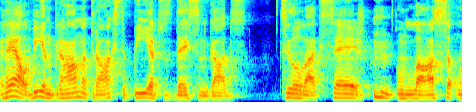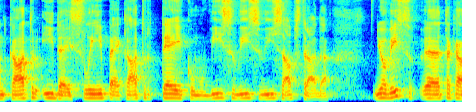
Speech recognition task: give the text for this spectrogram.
reāli vienu grāmatu raksta 5, 10 gadus. Cilvēki sēž un lasa, un katru ideju slīpē, katru teikumu, visu, visu, visu apstrādā. Jo visu e, kā,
